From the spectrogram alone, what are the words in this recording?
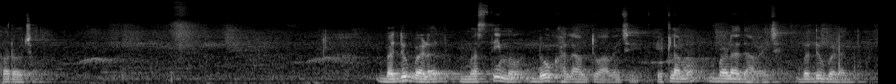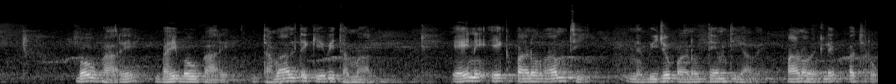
કરો છો. બધું બળદ મસ્તીમાં ડોક હલાવતો આવે છે. એટલામાં બળદ આવે છે. બધું બળદ. બહુ ભારે, ભાઈ બહુ ભારે. ધમાલ તે કેવી ધમાલ? એને એક પાણો આમથી ને બીજો પાણો તેમથી આવે. પાણો એટલે પથરો.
